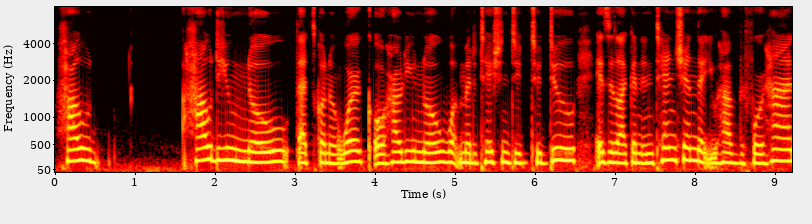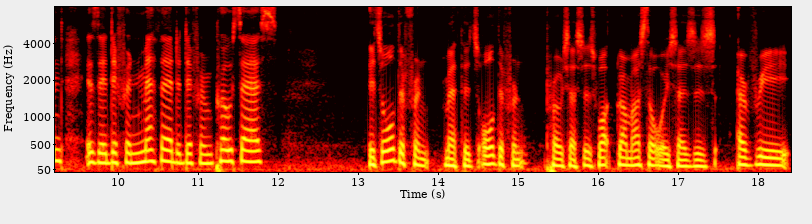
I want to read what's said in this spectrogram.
how how do you know that's going to work or how do you know what meditation to, to do is it like an intention that you have beforehand is there a different method a different process it's all different methods, all different processes. What Grandmaster always says is every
